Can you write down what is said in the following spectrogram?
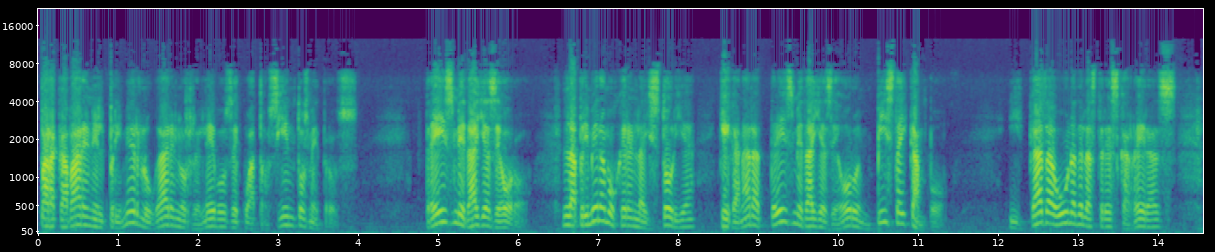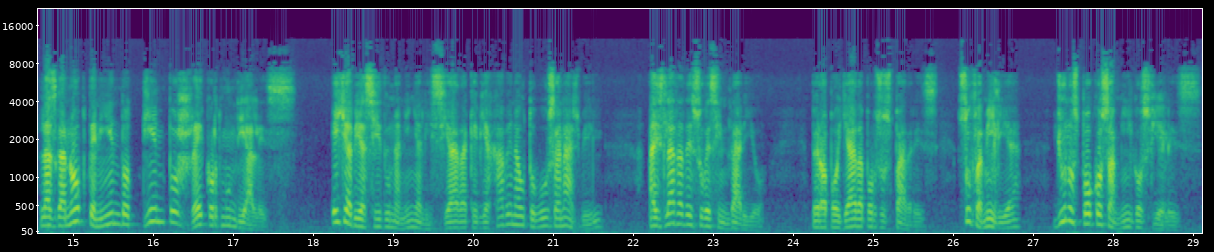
para acabar en el primer lugar en los relevos de 400 metros. Tres medallas de oro, la primera mujer en la historia que ganara tres medallas de oro en pista y campo. Y cada una de las tres carreras las ganó obteniendo tiempos récord mundiales. Ella había sido una niña lisiada que viajaba en autobús a Nashville, aislada de su vecindario, pero apoyada por sus padres, su familia y unos pocos amigos fieles.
